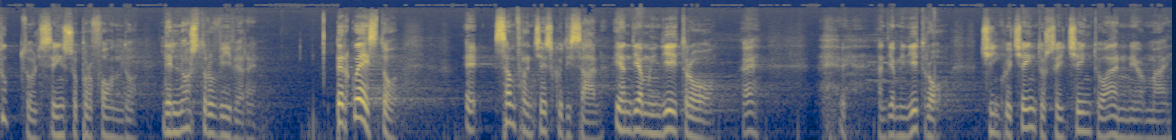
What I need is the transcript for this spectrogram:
tutto il senso profondo del nostro vivere. Per questo è San Francesco di Sales e andiamo indietro, eh? andiamo indietro 500-600 anni ormai.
